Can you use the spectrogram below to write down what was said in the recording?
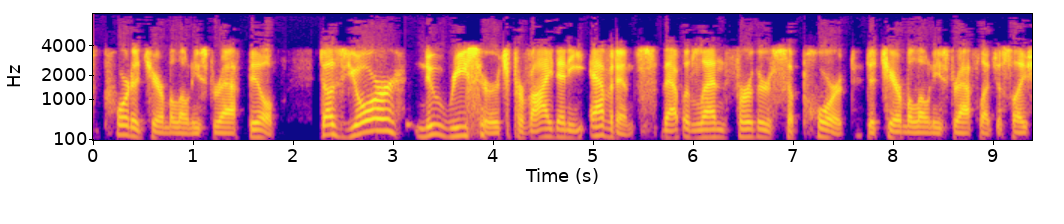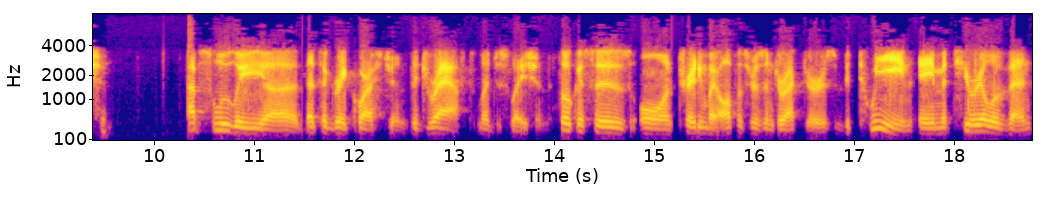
supported Chair Maloney's draft bill. Does your new research provide any evidence that would lend further support to Chair Maloney's draft legislation? Absolutely. Uh, that's a great question. The draft legislation focuses on trading by officers and directors between a material event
